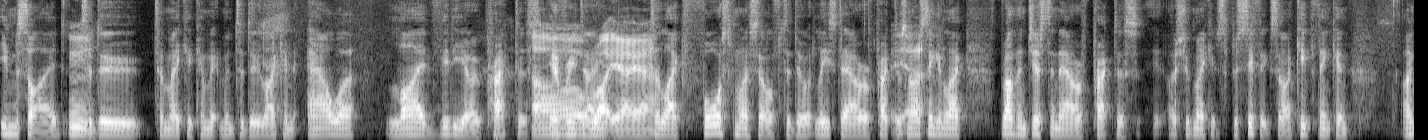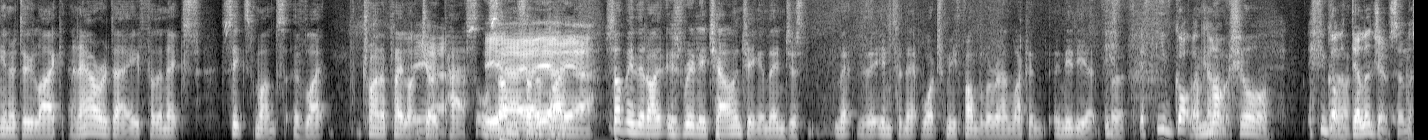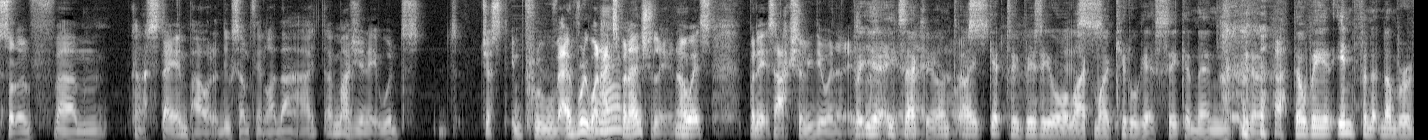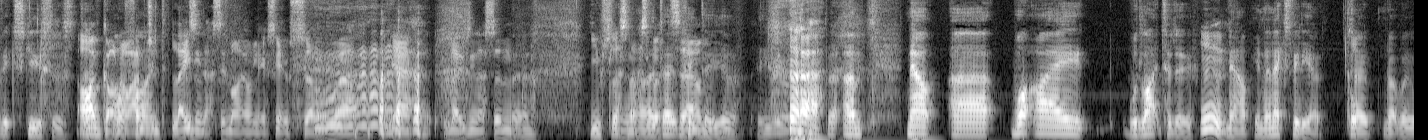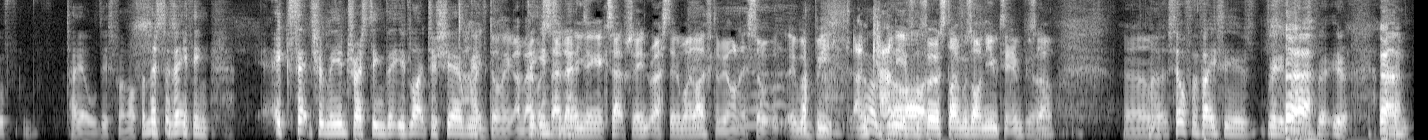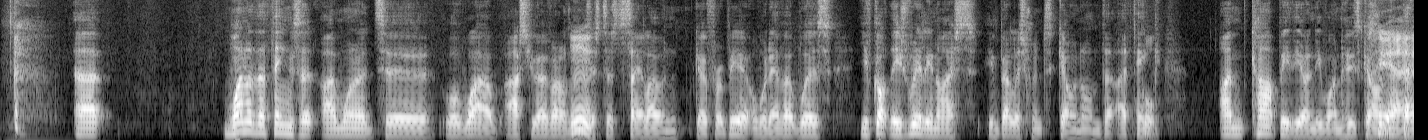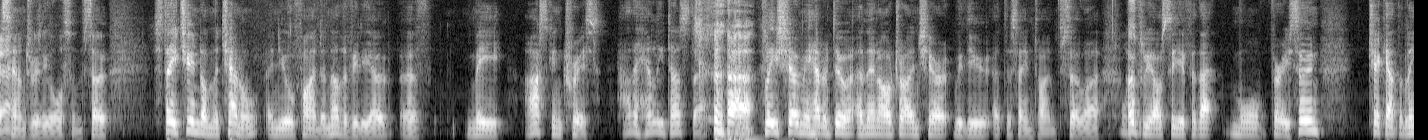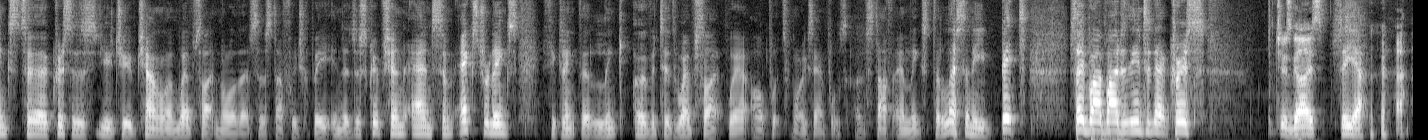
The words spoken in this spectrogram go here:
inside Mm. to do to make a commitment to do like an hour live video practice every Oh, day. right, yeah, yeah. To like force myself to do at least an hour of practice. And I was thinking like rather than just an hour of practice, I should make it specific. So I keep thinking I'm going to do like an hour a day for the next six months of like trying to play like Joe Pass or Yeah, some sort yeah, of yeah, like yeah. something that I, is really challenging, and then just let the internet watch me fumble around like an, an idiot. For, If, if you've got the I'm not of, sure. if you've got Yeah. the diligence and the sort of um, kind of staying power to do something like that, I imagine it would just improve everyone exponentially. You know, it's but it's actually doing it. But yeah, it? exactly. You know, I get too busy, or like my kid will get sick, and then you know there'll be an infinite number of excuses. that I've got I'll no. Find. just, laziness is my only excuse. So uh, yeah, laziness and uselessness. I but don't think um, that you're either. but, um, now, uh, what I would like to do now in the next video. Cool. so like, we'll tail this one off, unless there's anything exceptionally interesting that you'd like to share with. I don't think I've ever said anything exceptionally interesting in my life, to be honest. So it would be uncanny if the Oh, first time was on YouTube. So Uh, self-effacing is really nice, but you know, um, uh, one of the things that I wanted to, well, why I asked you over, other than just to say hello and go for a beer or whatever, was you've got these really nice embellishments going on that I think Cool. I can't be the only one who's gone. Yeah, that yeah. sounds really awesome. So stay tuned on the channel, and you'll find another video of me asking Chris how the hell he does that. Please show me how to do it, and then I'll try and share it with you at the same time. So uh, hopefully, I'll see you for that more very soon. Check out the links to Chris's YouTube channel and website and all of that sort of stuff, which will be in the description, and some extra links if you click the link over to the website where I'll put some more examples of stuff and links to Lessony Bit. Say bye bye to the internet, Chris. cheers, guys. See ya.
